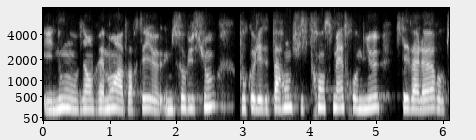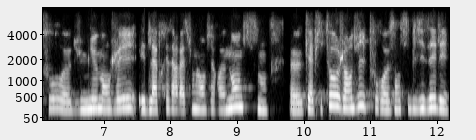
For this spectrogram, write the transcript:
Et nous, on vient vraiment apporter euh, une solution pour que les parents puissent transmettre au mieux ces valeurs autour euh, du mieux manger et de la préservation de l'environnement qui sont euh, capitaux aujourd'hui pour sensibiliser les,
